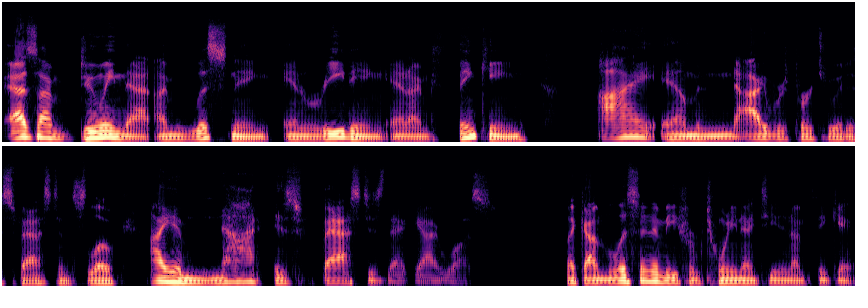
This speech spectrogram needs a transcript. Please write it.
as I'm doing that, I'm listening and reading and I'm thinking, I am, I refer to it as fast and slow. I am not as fast as that guy was. Like I'm listening to me from 2019 and I'm thinking,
